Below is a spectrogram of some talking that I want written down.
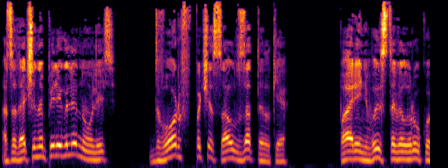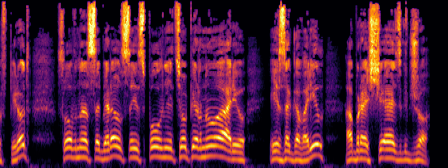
озадаченно переглянулись. Дворф почесал в затылке. Парень выставил руку вперед, словно собирался исполнить оперную арию, и заговорил, обращаясь к Джо.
